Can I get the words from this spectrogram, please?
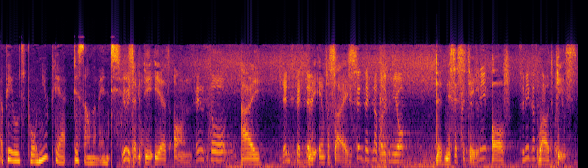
appealed for nuclear disarmament. 70 years on, I re-emphasize the necessity of world peace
